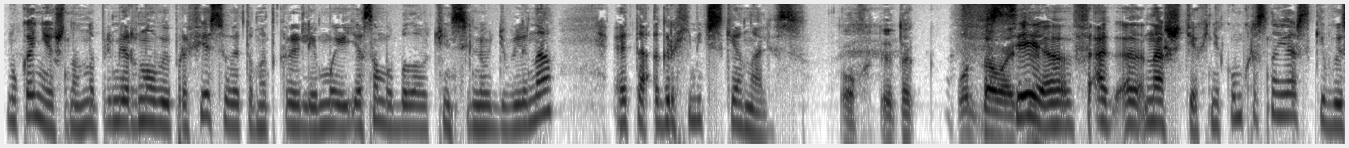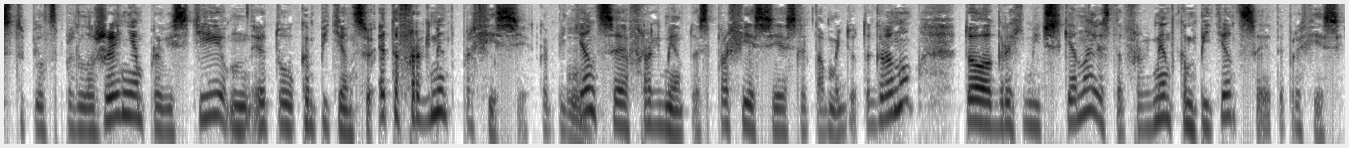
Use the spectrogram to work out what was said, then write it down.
Ну, конечно. Например, новую профессию в этом открыли. Мы, я сама была очень сильно удивлена. Это агрохимический анализ. Ох, это вот Все, э, а, э, наш техникум Красноярский выступил с предложением провести эту компетенцию. Это фрагмент профессии. Компетенция, фрагмент. То есть профессия, если там идет агроном, то агрохимический анализ – это фрагмент компетенции этой профессии.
